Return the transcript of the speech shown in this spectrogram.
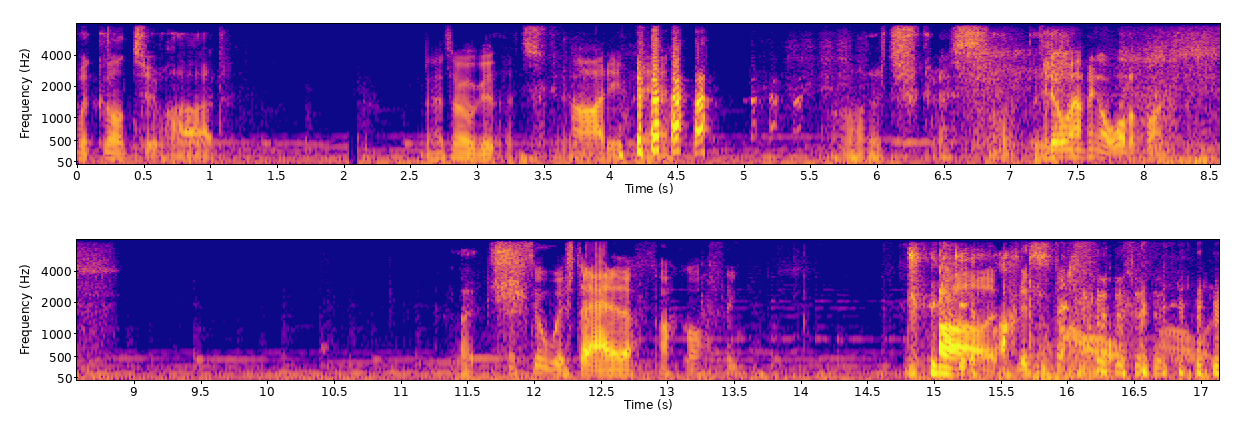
we've gone too hard. That's all good. Let's go. Hard in there. Oh, let's go slowly. Still having a lot of fun. I Let's. still wish they added a fuck off thing. Oh, fucked. missed the hole. Oh, what a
